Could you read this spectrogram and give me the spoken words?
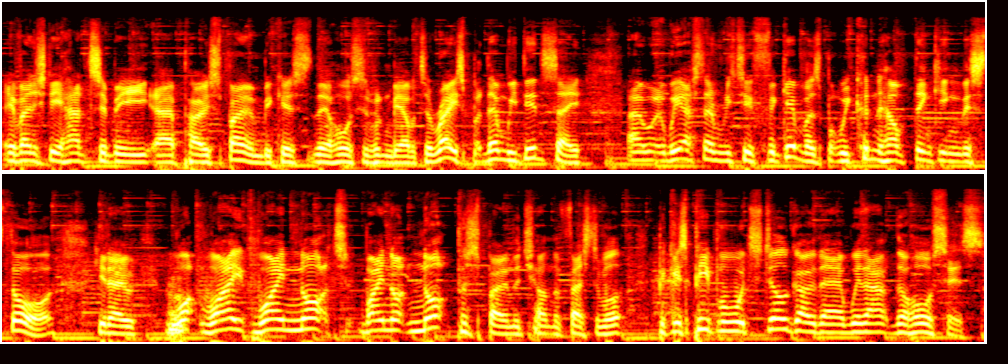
eventually had to be uh, postponed because the horses wouldn't be able to race. But then we did say uh, we asked everybody to forgive us, but we couldn't help thinking this thought. You know, what, why why not why not not postpone the Cheltenham Festival because people would still go there without the horses.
